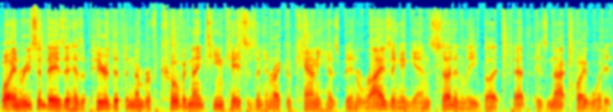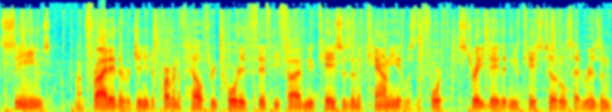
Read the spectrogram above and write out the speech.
Well, in recent days, it has appeared that the number of COVID-19 cases in Henrico County has been rising again suddenly, but that is not quite what it seems. On Friday, the Virginia Department of Health reported 55 new cases in the county. It was the fourth straight day that new case totals had risen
